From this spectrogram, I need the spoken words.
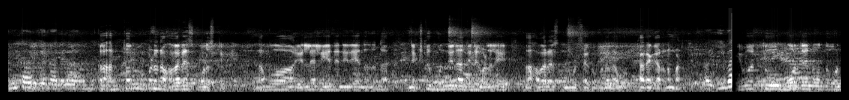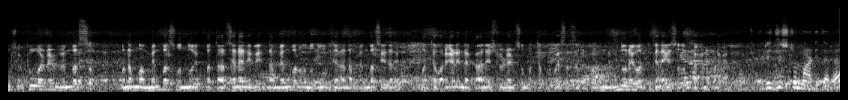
ಅಂಥವ್ರಿಗೇನಾದರೂ ಏನಾದರೂ ಅಂಥವ್ರಿಗೂ ಕೂಡ ನಾವು ಅವೇರ್ನೆಸ್ ಮೂಡಿಸ್ತೀವಿ. ನಾವು ಎಲ್ಲೆಲ್ಲಿ ಏನೇನಿದೆ ಅನ್ನೋದನ್ನು ನೆಕ್ಸ್ಟ್ ಮುಂದಿನ ದಿನಗಳಲ್ಲಿ ಆ ಅವೇರ್ನೆಸ್ ಮೂಡಿಸೋಕ್ಕೂ ಕೂಡ ನಾವು ಕಾರ್ಯಾಗಾರನ ಮಾಡ್ತೀವಿ. ಇವತ್ತು ಮೋರ್ ದೆನ್ ಒಂದು ಒನ್ ಟೂ ಹಂಡ್ರೆಡ್ ಮೆಂಬರ್ಸ್ ನಮ್ಮ ಮೆಂಬರ್ಸ್ ಒಂದು ನೂರ ಇಪ್ಪತ್ತಾರು ಜನ ಇದ್ದೀವಿ ನಮ್ಮ ಮೆಂಬರ್ ಒಂದು ನೂರು ಜನ ನಮ್ಮ ಮೆಂಬರ್ಸ್ ಇದ್ದಾರೆ. ಮತ್ತು ಹೊರಗಡೆಯಿಂದ ಕಾಲೇಜ್ ಸ್ಟೂಡೆಂಟ್ಸು ಮತ್ತು ಪ್ರೊಫೆಸರ್ಸ್ ಎಲ್ಲ ಒಂದು ಇನ್ನೂರೈವತ್ತು ಜನ ಈ ಸದುಪಯೋಗನ ಪಡ್ಕೊಂಡಿದ್ದಾರೆ ರಿಜಿಸ್ಟರ್ ಮಾಡಿದಾರಾ?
